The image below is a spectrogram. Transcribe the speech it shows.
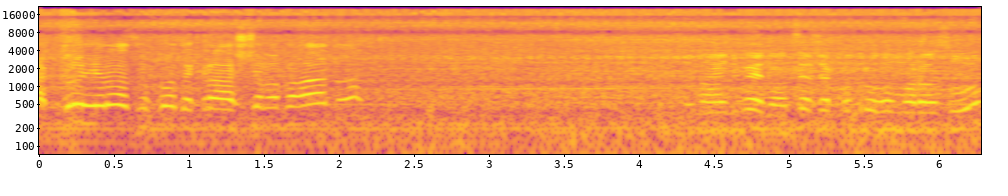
Так, другий раз виходить краще набагато. Навіть видно, це вже по другому разу.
